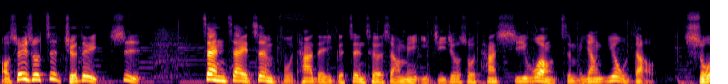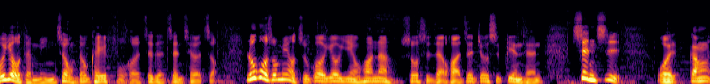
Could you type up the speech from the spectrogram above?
哦。所以说，这绝对是站在政府他的一个政策上面，以及就是说他希望怎么样诱导所有的民众都可以符合这个政策走。如果说没有足够诱因的话，那说实在话，这就是变成，甚至我刚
